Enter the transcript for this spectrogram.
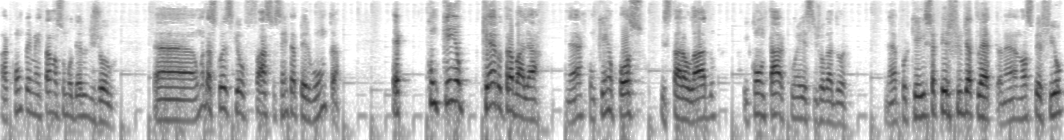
a complementar nosso modelo de jogo. É, uma das coisas que eu faço sempre a pergunta é com quem eu quero trabalhar, né, com quem eu posso estar ao lado e contar com esse jogador. Né, porque isso é perfil de atleta. Né? Nosso perfil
